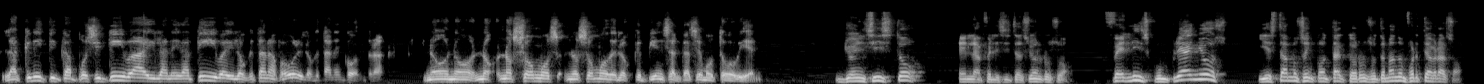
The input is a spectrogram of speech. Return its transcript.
La crítica positiva y la negativa y los que están a favor y los que están en contra. No, no, no, no somos, no somos de los que piensan que hacemos todo bien. Yo insisto, en la felicitación, Ruso. Feliz cumpleaños y estamos en contacto, Ruso. Te mando un fuerte abrazo.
